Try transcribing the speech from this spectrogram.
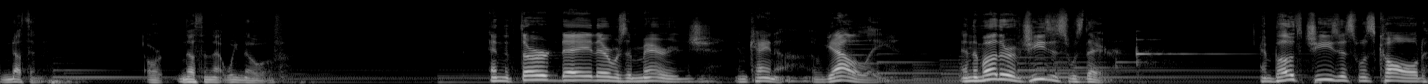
Nothing. Or nothing that we know of. And the third day there was a marriage in Cana of Galilee, and the mother of Jesus was there. And both Jesus was called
